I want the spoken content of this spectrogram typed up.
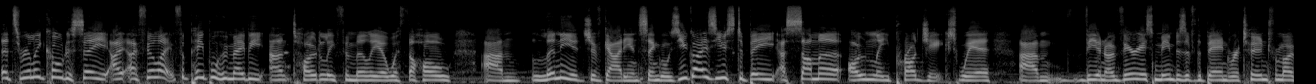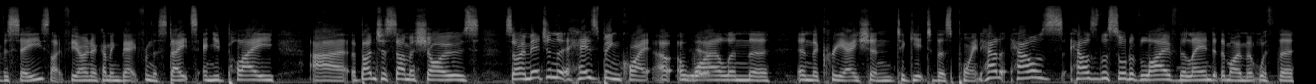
It's really cool to see. I, I feel like for people who maybe aren't totally familiar with the whole um, lineage of Guardian singles, you guys used to be a summer only project where um, the, you know various members of the band returned from overseas, like Fiona coming back from the states, and you'd play uh, a bunch of summer shows. So I imagine that it has been quite a, a while in the in the creation to get to this point. How, how's how's the sort of live the land at the moment with the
